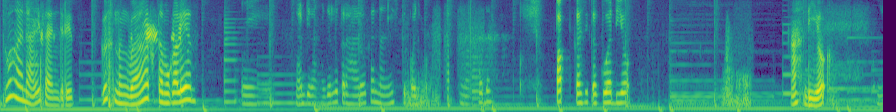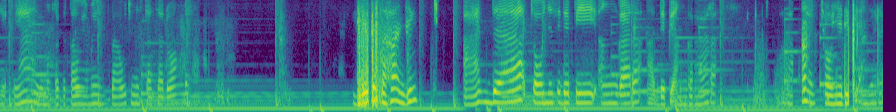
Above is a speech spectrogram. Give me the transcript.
Gue gak nangis anjrit. Gue seneng banget ketemu kalian. Weh, nah bilang aja lu terharu kan nangis di pojok ngaku dah. Pap kasih ke gua Dio. Ah Dio? Iya, ya lu mah kagak tahu. Yang yang tahu cuma Caca doang dah. dia tuh sah anjing? Ada. Cowoknya si Depi Anggara, ah Depi Anggara. Ah Apa ya? cowoknya di Anggara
